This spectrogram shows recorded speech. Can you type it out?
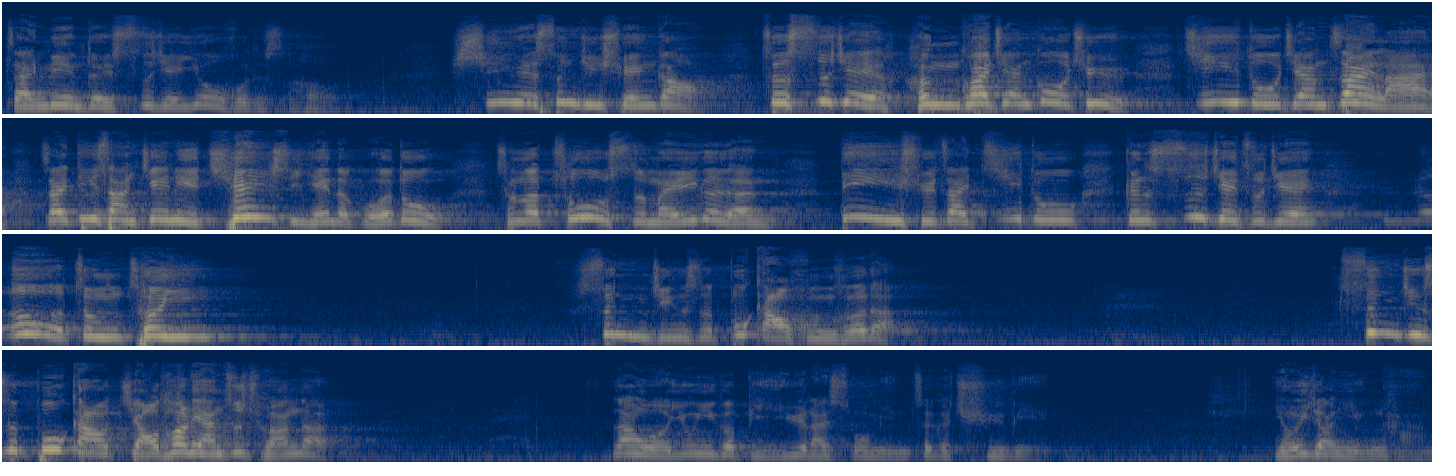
在面对世界诱惑的时候，新约圣经宣告：这世界很快将过去，基督将再来，在地上建立千禧年的国度，从而促使每一个人必须在基督跟世界之间二中车一。圣经是不搞混合的，圣经是不搞脚踏两只船的。让我用一个比喻来说明这个区别。有一家银行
